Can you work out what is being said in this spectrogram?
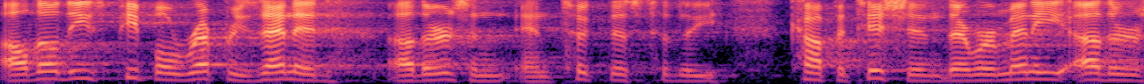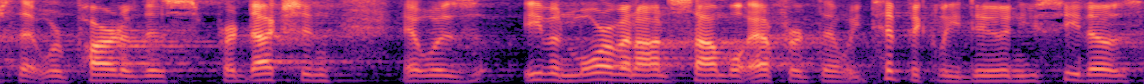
although these people represented others and, and, took this to the competition, there were many others that were part of this production. It was even more of an ensemble effort than we typically do, and you see those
